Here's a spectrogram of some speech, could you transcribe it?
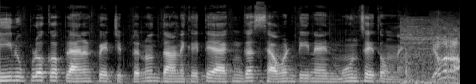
నేను ఇప్పుడు ఒక ప్లానెట్ పేరు చెప్తాను. దానికైతే ఏకంగా సెవెంటీ నైన్ మూన్స్ అయితే ఉన్నాయి. ఎవరో?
